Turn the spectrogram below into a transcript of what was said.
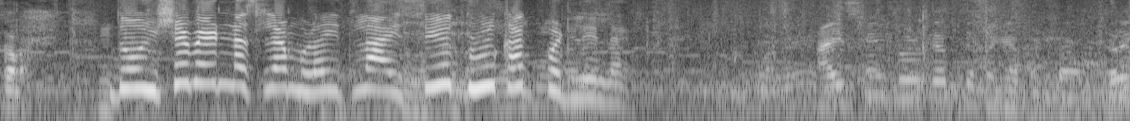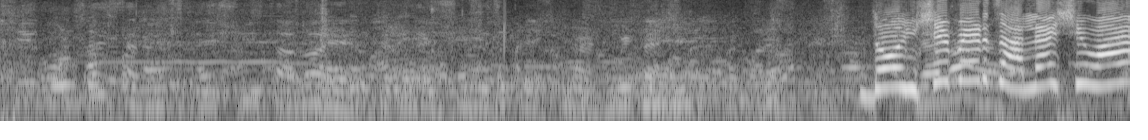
चला. दोनशे बेड नसल्यामुळे इथला आयसीयू धूळ खात पडलेला आहे. कसं काय पडला? दोनशे बेड झाल्याशिवाय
